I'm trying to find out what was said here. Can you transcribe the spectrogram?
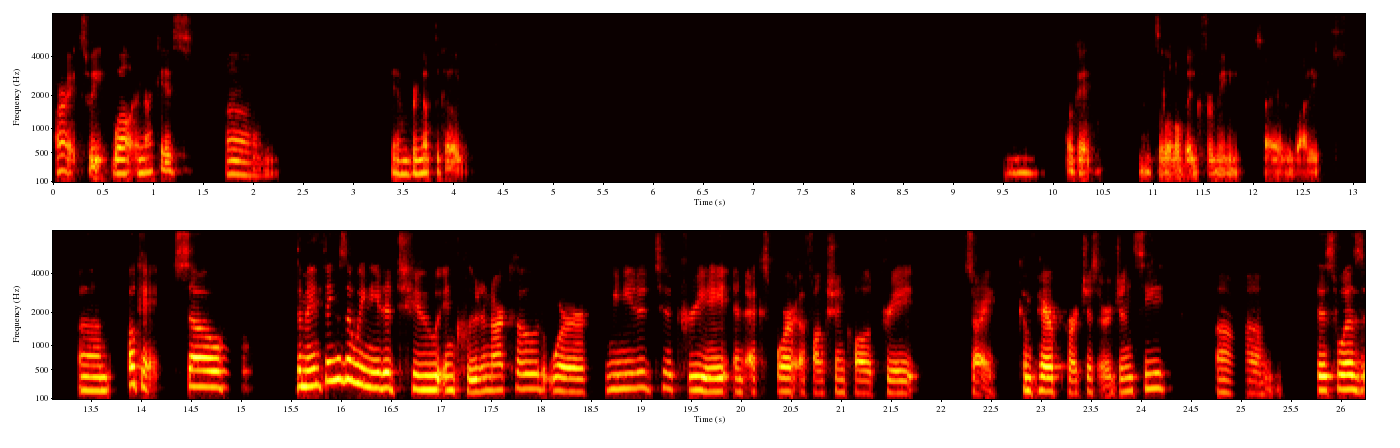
all right, sweet. Well, in that case, um, and bring up the code. Okay, that's a little big for me. Sorry, everybody. Um, okay, so the main things that we needed to include in our code were we needed to create and export a function called create, sorry, compare purchase urgency. Um, this was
